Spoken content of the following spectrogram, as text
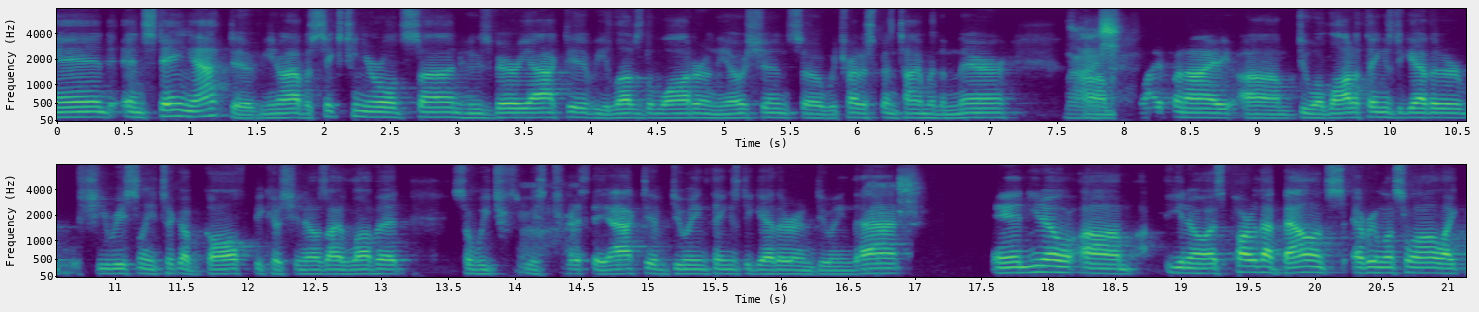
and and staying active you know i have a 16 year old son who's very active he loves the water and the ocean so we try to spend time with him there nice. Um, wife and I um, do a lot of things together. She recently took up golf because she knows I love it. So we, tr- we try to stay active, doing things together and doing that. And you know, um, you know, as part of that balance, every once in a while, like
